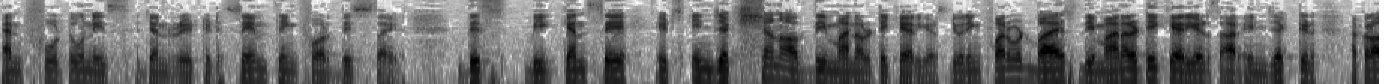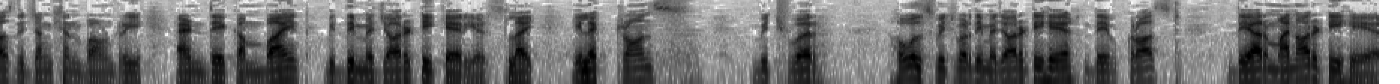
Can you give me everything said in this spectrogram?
and photon is generated. Same thing for this side. This we can say it's injection of the minority carriers. During forward bias the minority carriers are injected across the junction boundary and they combine with the majority carriers like electrons which were holes which were the majority here they've crossed they are minority here.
